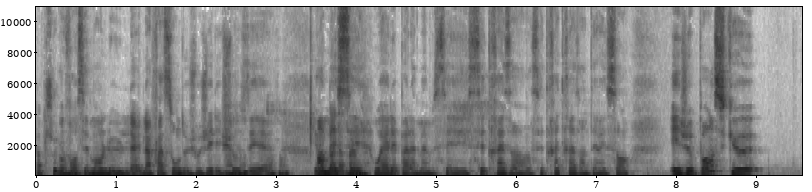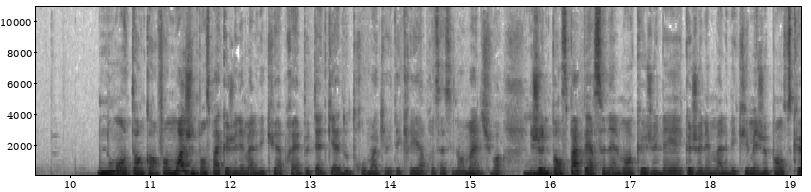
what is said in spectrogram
Absolument. forcément, le, la, façon de jauger les choses mhm, est... Mhm. mais c'est... Ouais, elle n'est pas la même. C'est très, c'est très, très intéressant. Et je pense que nous, en tant qu'enfants, moi, je ne pense pas que je l'ai mal vécu. Après, peut-être qu'il y a d'autres traumas qui ont été créés. Après, ça, c'est normal, tu vois. Mhm. Je ne pense pas personnellement que je l'ai que je l'ai mal vécu, mais je pense que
